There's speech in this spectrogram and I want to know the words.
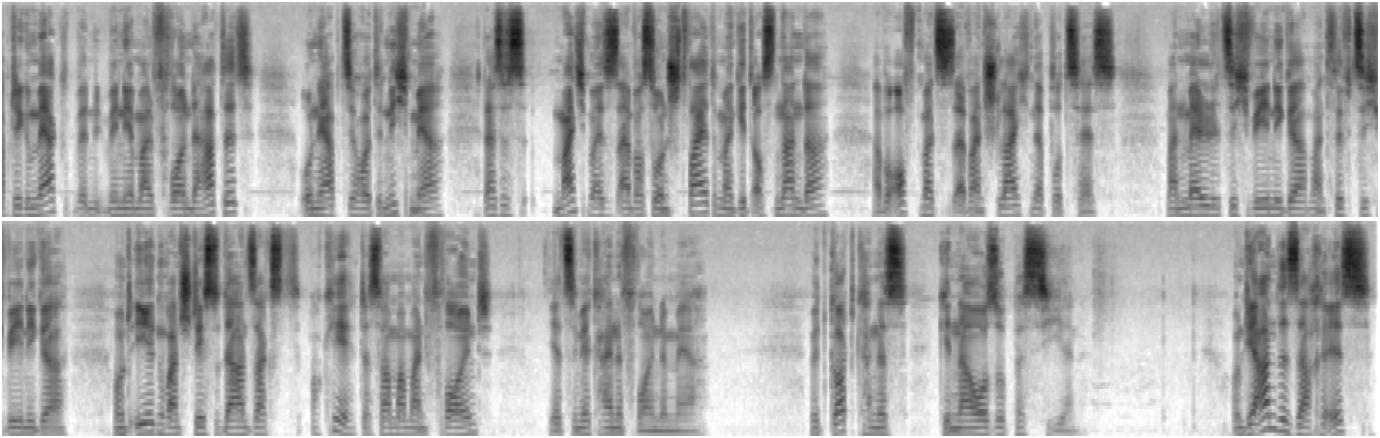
Habt ihr gemerkt, wenn, wenn ihr mal Freunde hattet und ihr habt sie heute nicht mehr, dass es manchmal ist es einfach so ein Streit und man geht auseinander, aber oftmals ist es einfach ein schleichender Prozess. Man meldet sich weniger, man trifft sich weniger und irgendwann stehst du da und sagst, okay, das war mal mein Freund, jetzt sind wir keine Freunde mehr. Mit Gott kann das genauso passieren. Und die andere Sache ist,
